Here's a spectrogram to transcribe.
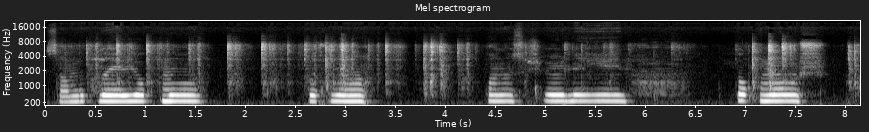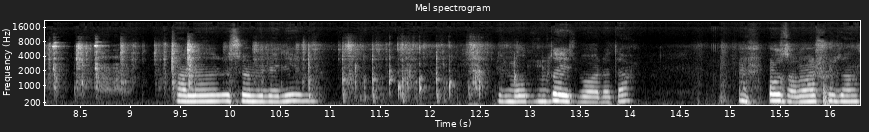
Sandıklı ev yok mu? Yok mu? Bana söyleyin. Yokmuş. Tarlaları sömürelim. Biz modludayız bu arada. O zaman şuradan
